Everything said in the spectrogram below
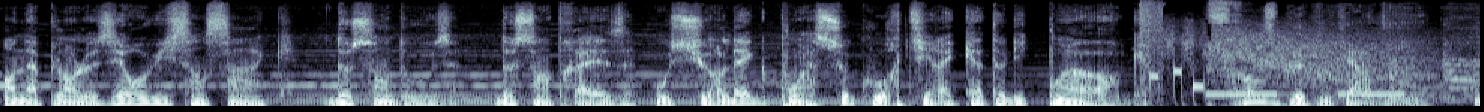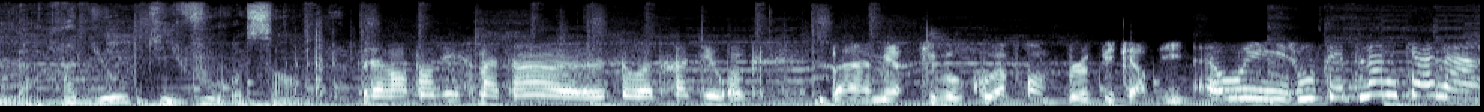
en appelant le 0805 212 213 ou sur leg.secours-catholique.org. France Bleu Picardie, la radio qui vous ressemble. Vous avez entendu ce matin euh, sur votre radio en plus. Ben, merci beaucoup à France Bleu Picardie. Ah oui, je vous fais plein de câlins.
